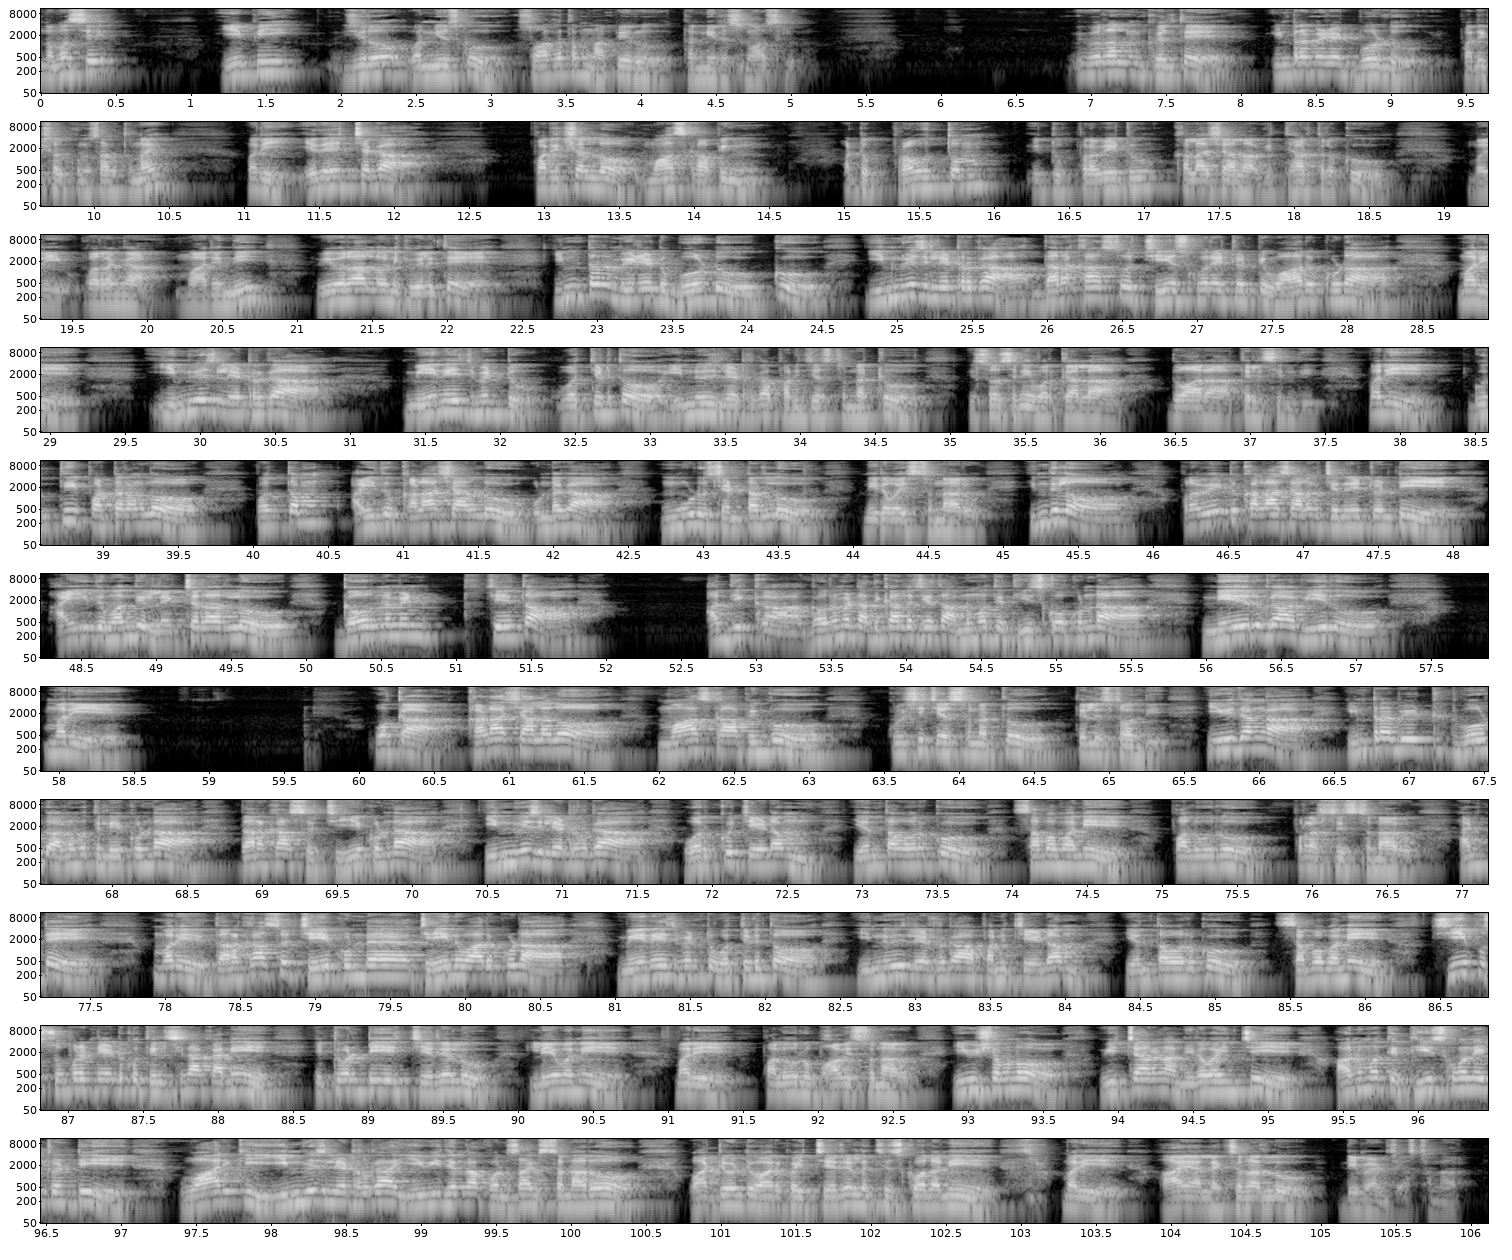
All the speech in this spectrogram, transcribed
నమస్తే. AP zero one న్యూస్కు స్వాగతం. నా పేరు తన్నీరు శ్రీనివాసులు. వివరాలకు వెళ్తే ఇంటర్మీడియట్ బోర్డు పరీక్షలు కొనసాగుతున్నాయి. మరి యథేచ్ఛగా పరీక్షల్లో మాస్ కాపింగ్ అటు ప్రభుత్వం ఇటు ప్రైవేటు కళాశాల విద్యార్థులకు మరి వరంగా మారింది. వివరాల్లోనికి వెళితే ఇంటర్మీడియట్ బోర్డుకు ఇన్విజిలేటర్గా దరఖాస్తు చేసుకునేటువంటి వారు కూడా మరి ఇన్విజిలేటర్గా మేనేజ్మెంట్ ఒత్తిడితో ఇన్విజిలేటర్గా పనిచేస్తున్నట్లు విశ్వసనీయ వర్గాల ద్వారా తెలిసింది. మరి గుత్తి పట్టణంలో మొత్తం ఐదు కళాశాలలు ఉండగా మూడు సెంటర్లు నిర్వహిస్తున్నారు. ఇందులో ప్రైవేటు కళాశాలకు చెందినటువంటి ఐదు మంది లెక్చరర్లు గవర్నమెంట్ చేత అధిక గవర్నమెంట్ అధికారుల చేత అనుమతి తీసుకోకుండా నేరుగా వీరు మరి ఒక కళాశాలలో మాస్ కాపింగ్కు కృషి చేస్తున్నట్లు తెలుస్తోంది. ఈ విధంగా ఇంటర్మీడియట్ బోర్డు అనుమతి లేకుండా దరఖాస్తు చేయకుండా ఇన్విజిలేటర్గా వర్క్ చేయడం ఎంతవరకు సబమని పలువురు ప్రశ్నిస్తున్నారు. అంటే మరి దరఖాస్తు చేయకుండా చేయని వారు కూడా మేనేజ్మెంట్ ఒత్తిడితో ఇన్విజిలేటర్గా పనిచేయడం ఎంతవరకు సబబని చీఫ్ సూపరింటెండెంట్కు తెలిసినా కానీ ఎటువంటి చర్యలు లేవని మరి పలువురు భావిస్తున్నారు. ఈ విషయంలో విచారణ నిర్వహించి అనుమతి తీసుకునేటువంటి వారికి ఇన్విజిలేటర్గా ఏ విధంగా కొనసాగిస్తున్నారో అటువంటి వారిపై చర్యలు తీసుకోవాలని మరి ఆయా లెక్చరర్లు డిమాండ్ చేస్తున్నారు.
